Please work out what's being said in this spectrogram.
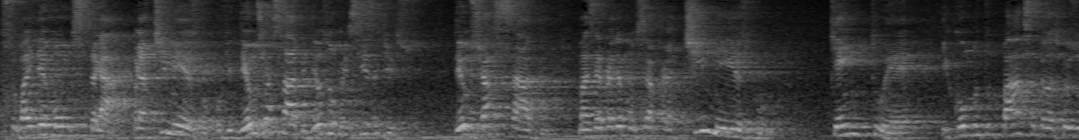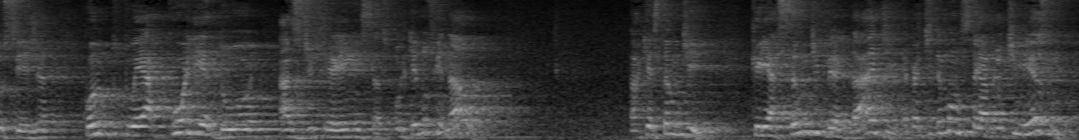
isso vai demonstrar para ti mesmo, porque Deus já sabe, Deus não precisa disso. Deus já sabe, mas é para demonstrar para ti mesmo quem tu é e como tu passa pelas coisas, ou seja, quanto tu é acolhedor às diferenças, porque no final a questão de criação de verdade é para te demonstrar para ti mesmo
